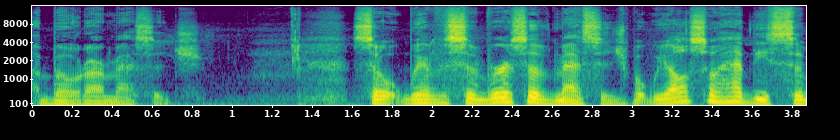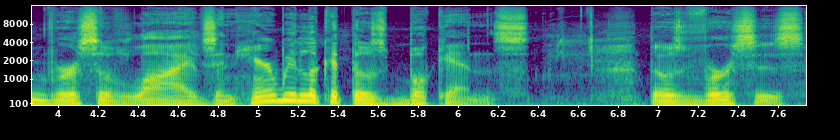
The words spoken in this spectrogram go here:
about our message. So we have a subversive message, but we also have these subversive lives. And here we look at those bookends, those verses,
